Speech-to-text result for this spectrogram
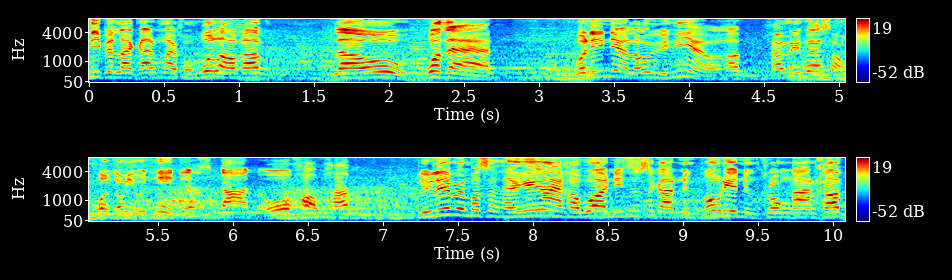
นี่เป็นรายการใหม่ของพวกเราครับ แล้วว่าแต่ วันนี้เนี่ยเราอยู่ที่ไหนวะครับครับวันนี้เพื่อนสองคนก็มาอยู่ที่นิทรรศการโอขอบครับ หรือเรียกเป็นภาษาไทยง่ายๆครับว่านิทรรศการหนึ่งห้องเรียนหนึ่งโครงงานครับ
